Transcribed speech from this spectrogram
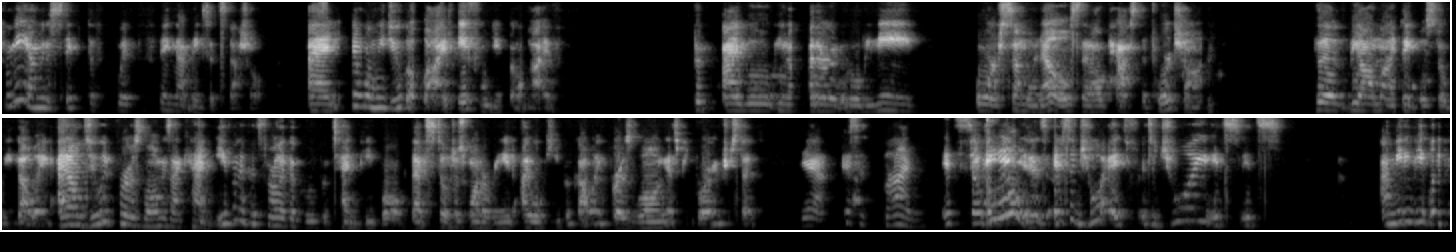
For me, I'm going to stick the, with the thing that makes it special. And even when we do go live, if we do go live, the, I will, you know, whether it will be me or someone else that I'll pass the torch on, the the online thing will still be going. And i'll do it for as long as i can. Even if it's for like a group of 10 people that still just want to read i will keep it going for as long as people are interested. Yeah because it's fun. It's so it is. It's a joy. It's it's a joy. It's it's i'm meeting people like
